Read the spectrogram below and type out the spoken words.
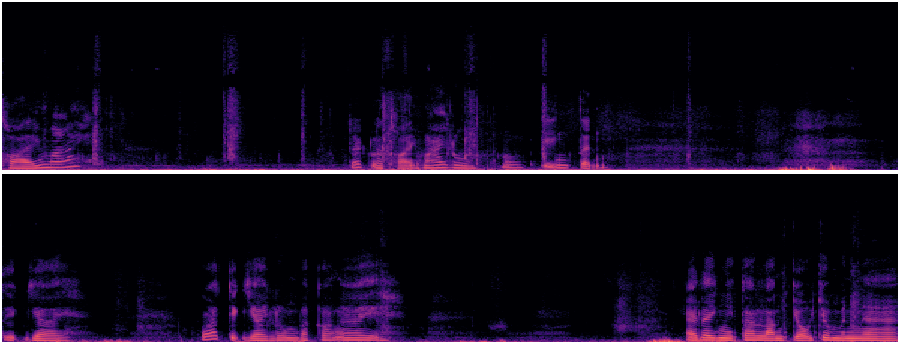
Thoải mái. Rất là thoải mái luôn Nó yên tĩnh. Tuyệt vời. Quá tuyệt vời luôn bà con ơi. Ở đây người ta làm chỗ cho mình à,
